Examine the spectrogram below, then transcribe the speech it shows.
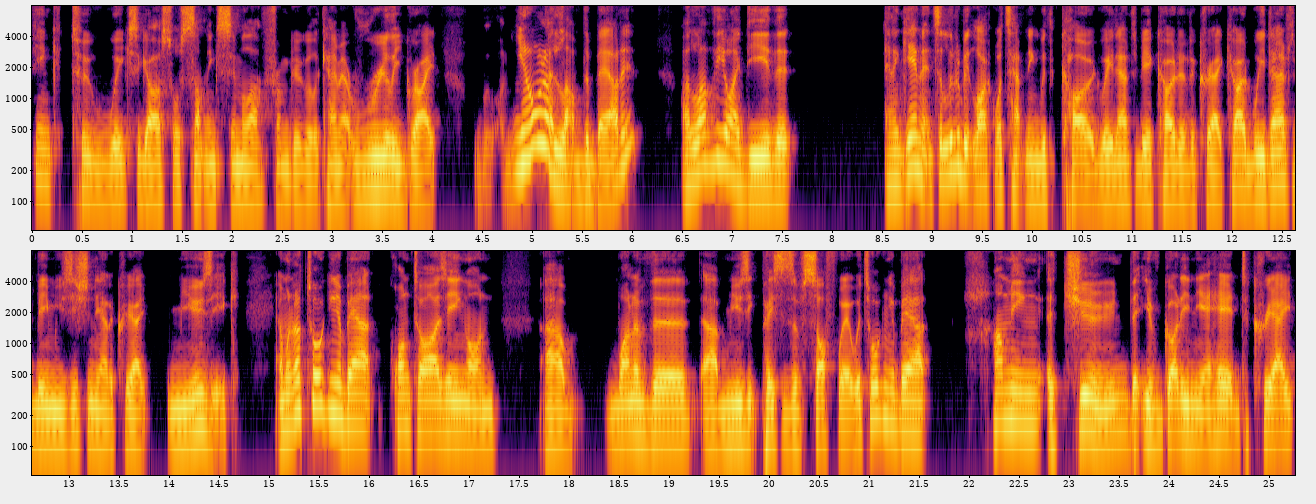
think two weeks ago, I saw something similar from Google that came out really great. You know what I loved about it? I love the idea that, and again, it's a little bit like what's happening with code, where you don't have to be a coder to create code. We don't have to be a musician now to create music. And we're not talking about quantizing on uh, one of the uh, music pieces of software. We're talking about humming a tune that you've got in your head to create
